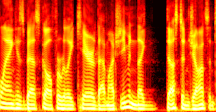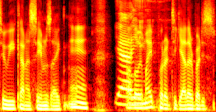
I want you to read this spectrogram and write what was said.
playing his best golf or really cared that much. Even like Dustin Johnson too, he kind of seems like eh. Yeah, Although he, he- might put it together, but he's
